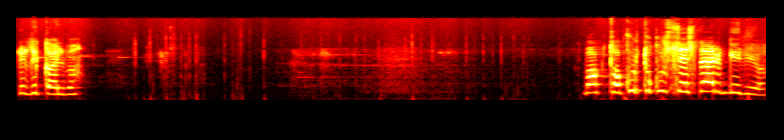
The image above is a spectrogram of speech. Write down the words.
Girdik galiba. Bak takur tukur sesler geliyor.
